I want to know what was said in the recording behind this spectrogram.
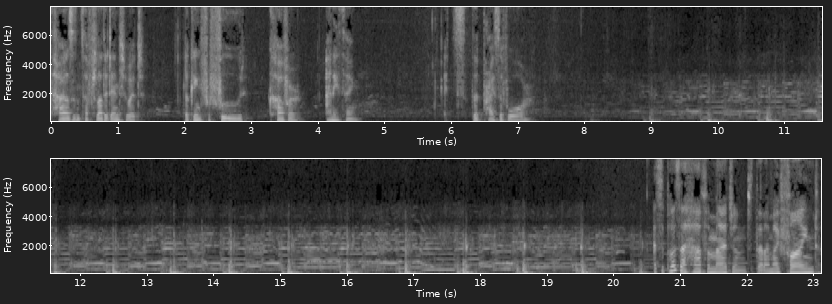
thousands have flooded into it, looking for food, cover, anything. It's the price of war. I suppose I half imagined that I might find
